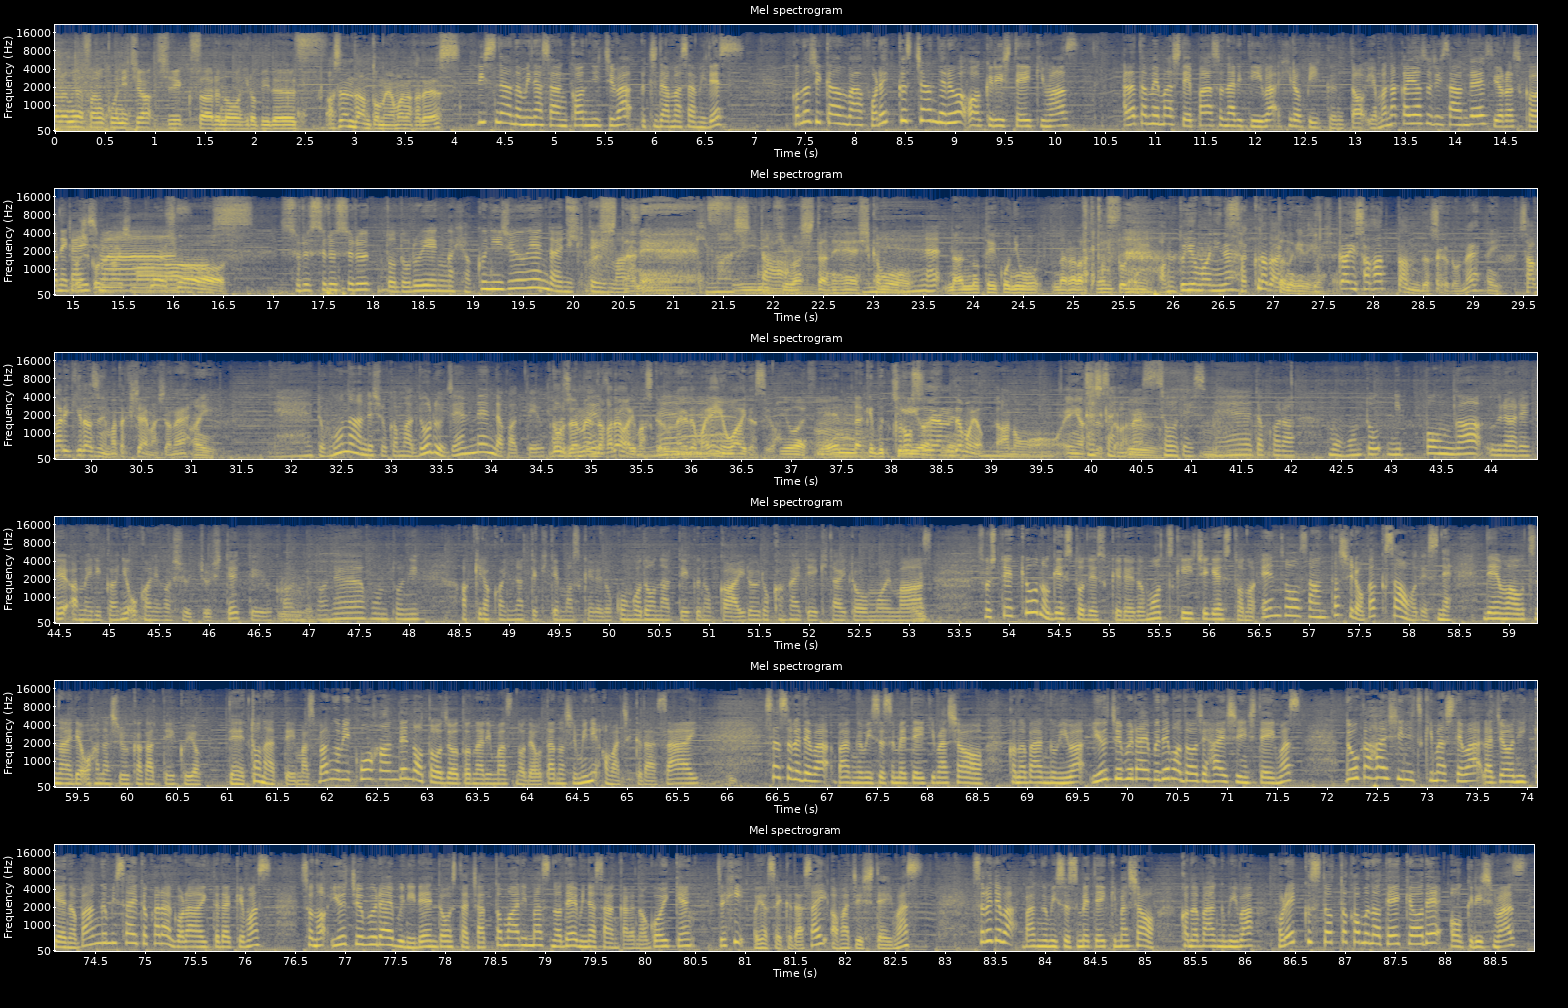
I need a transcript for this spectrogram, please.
スナーの皆さんこんにちは。CXR のヒロピーです。アセンダントの山中です。リスナーの皆さんこんにちは。内田まさです。この時間はフォレックスチャンネルをお送りしていきます。改めましてパーソナリティはヒロピー君と山中康さんです。よろしくお願いしますすスルスルスルっとドル円が120円台に来ています。ね。来ました。来ましたね。しかも、何の抵抗にもならなかった。本当にあっという間にね サクッと抜けてきました、ね、一回下がったんですけどね、はい、下がりきらずにまた来ちゃいましたね。はいね、どうなんでしょうか、まあ、ドル全面高っていうドル全面高ではありますけどね。でも円弱いですよ。弱いですね、うん、円だけぶっちぎり、ね、クロス円でもあの円安ですからね、うん、そうですね、うん、だからもう本当日本が売られてアメリカにお金が集中してっていう感じがね、本当に明らかになってきてますけれど今後どうなっていくのかいろいろ考えていきたいと思います、はい、そして今日のゲストですけれども月1ゲストの遠蔵さん田代岳さんをですね電話をつないでお話を伺っていく予定となっています。番組後半での登場となりますのでお楽しみにお待ちください、はい、さあそれでは番組進めていきましょう。この番組は YouTube ライブでも同時配信しています。動画配信につきましてはラジオ日経の番組サイトからご覧いただけます。その YouTube ライブに連動したチャットもありますので皆さんからのご意見ぜひお寄せください。お待ちしています。それでは番組進めていきましょう。この番組は forex.com の提供でお送りします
